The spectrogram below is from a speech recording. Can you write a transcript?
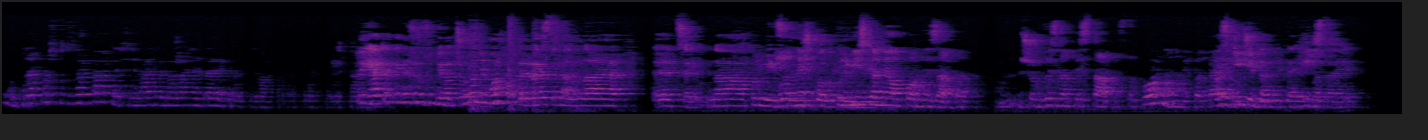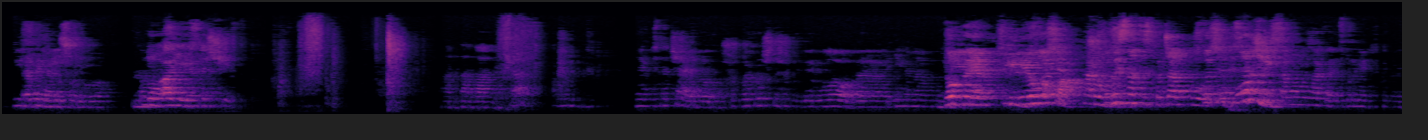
Ну, треба просто звертатися і мати бажання далі працювати. То я таки не зрозуміла, чого не можна перевести на, на, е, цей, на Вони школу. Кульмівська не опорний заклад. Щоб визнати статус опорного, не А скільки там дітей. Треба більше. було. Ну, а є? Даний час. Не вистачає, бо щоб ви хочете, щоб було е, іменно До філія- пере- Філія до- ФОПа. Щоб визнати спочатку 176 опорним, в самому закладі ліцею.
